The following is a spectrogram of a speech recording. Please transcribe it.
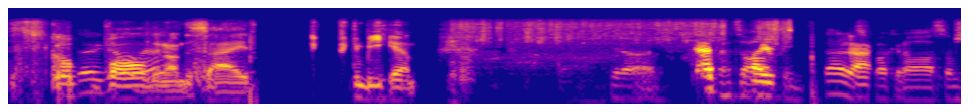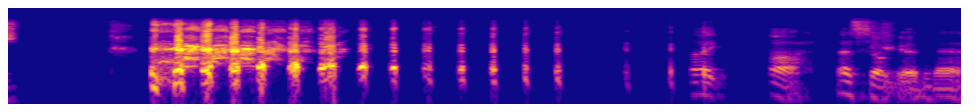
Just go you go, bald and on the side. I can be him. God, That's, that's awesome. That is fucking awesome. Like, oh, that's so good, man.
